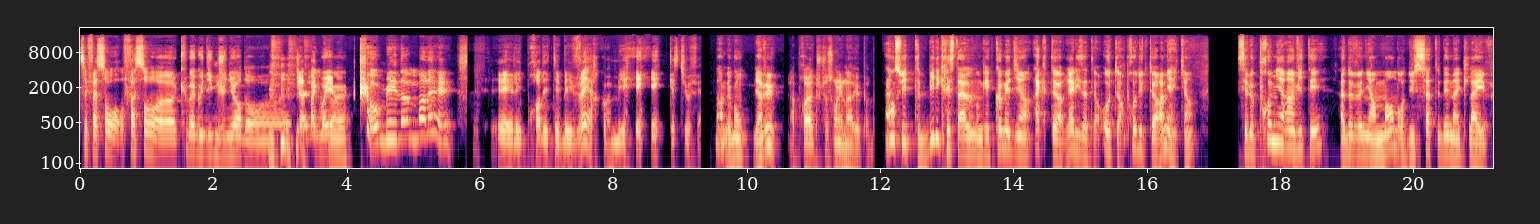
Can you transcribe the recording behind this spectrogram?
C'est façon, façon euh, Cuba Gooding Jr. dans euh, Jerry Maguire. Ouais. Show me the money. Et les prods étaient mais verts, quoi. Mais qu'est-ce que tu veux faire? Non, mais bon, bien vu. Après, de toute façon, il n'y en avait pas. Ensuite, Billy Crystal, donc est comédien, acteur, réalisateur, auteur, producteur américain. C'est le premier invité à devenir membre du Saturday Night Live.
